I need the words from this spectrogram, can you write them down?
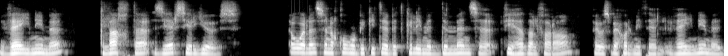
Wij klachten zeer serieus. أولا سنقوم بكتابة كلمة دمانسة في هذا الفراغ. فيصبح المثال Wij nemen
